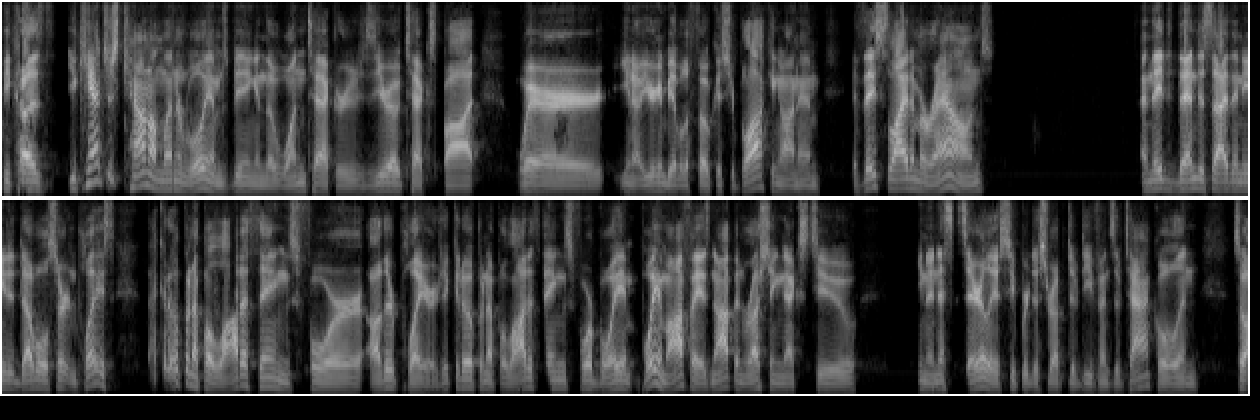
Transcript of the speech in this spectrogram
because you can't just count on Leonard Williams being in the one tech or zero tech spot where you know you're going to be able to focus your blocking on him. If they slide him around and they then decide they need to double a certain place, that could open up a lot of things for other players. It could open up a lot of things for Boy Boy Mafe has not been rushing next to you know necessarily a super disruptive defensive tackle, and so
